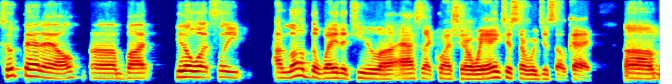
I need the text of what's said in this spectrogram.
took that L. Um, but you know what, sleep. I love the way that you uh, asked that question. Are we anxious or are we just okay? Um,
